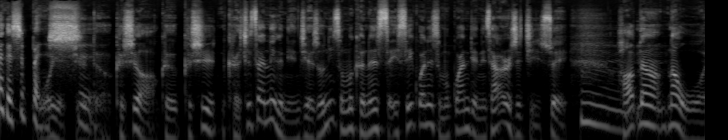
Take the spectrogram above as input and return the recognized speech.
那个是本事，我也觉得。可是哦，可可是，可是在那个年纪的时候，你怎么可能谁谁管你什么观点？你才二十几岁。嗯，好，那那我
